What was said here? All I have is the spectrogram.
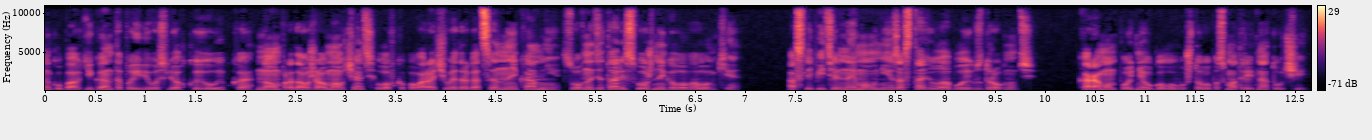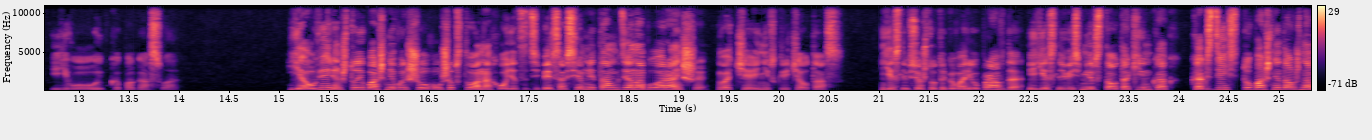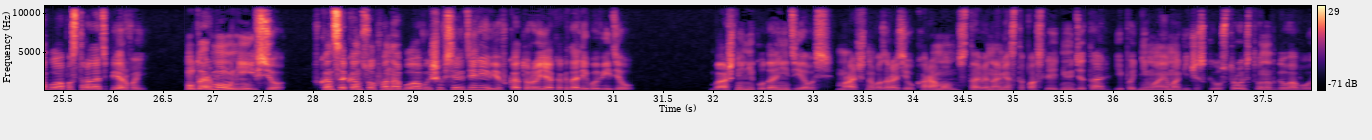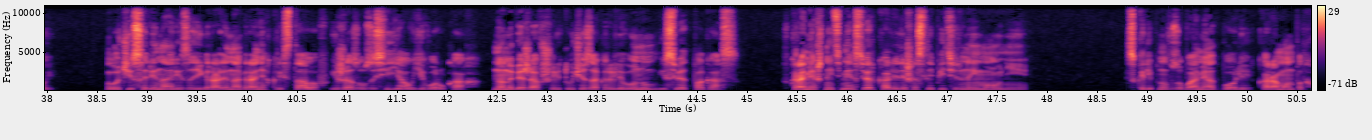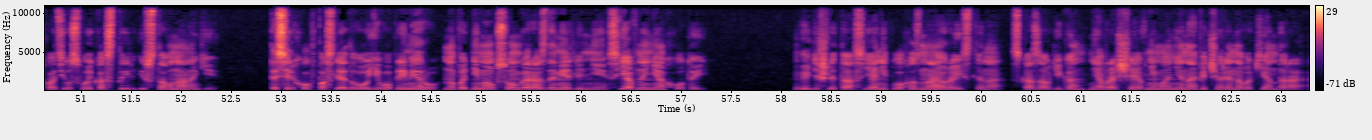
На губах гиганта появилась легкая улыбка, но он продолжал молчать, ловко поворачивая драгоценные камни, словно детали сложной головоломки. Ослепительная молния заставила обоих вздрогнуть. Карамон поднял голову, чтобы посмотреть на тучи, и его улыбка погасла. «Я уверен, что и башня высшего волшебства находится теперь совсем не там, где она была раньше», — в отчаянии вскричал Тасс. «Если все, что ты говорил, правда, и если весь мир стал таким, как... как здесь, то башня должна была пострадать первой. Удар молнии и все. В конце концов, она была выше всех деревьев, которые я когда-либо видел». «Башня никуда не делась», — мрачно возразил Карамон, ставя на место последнюю деталь и поднимая магическое устройство над головой. Лучи Солинари заиграли на гранях кристаллов, и жезл засиял в его руках, но набежавшие тучи закрыли луну, и свет погас. В кромешной тьме сверкали лишь ослепительные молнии. Скрипнув зубами от боли, Карамон подхватил свой костыль и встал на ноги. Тесельхов последовал его примеру, но поднимался он гораздо медленнее, с явной неохотой. «Видишь ли, Тасс, я неплохо знаю Рейстлина», — сказал гигант, не обращая внимания на опечаленного Кендера.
